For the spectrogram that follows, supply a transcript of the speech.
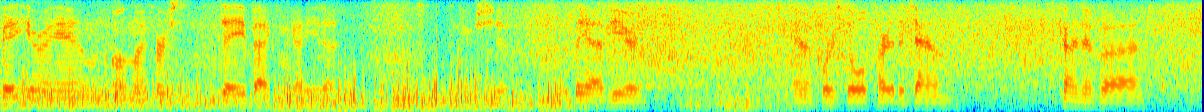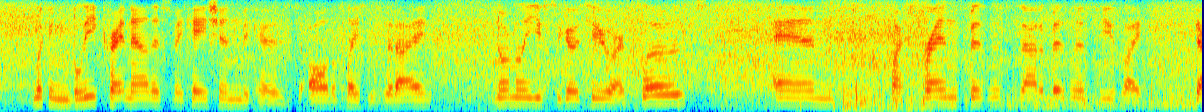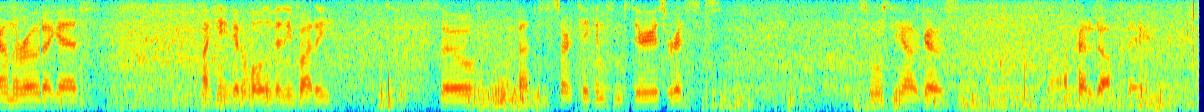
Okay, here I am on my first day back in Gaeta. The new ship that they have here. And of course the old part of the town. It's kind of uh, looking bleak right now this vacation because all the places that I normally used to go to are closed. And my friend's business is out of business. He's like down the road, I guess. I can't get a hold of anybody. So I'm about to start taking some serious risks. So we'll see how it goes. I'll cut it off there.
